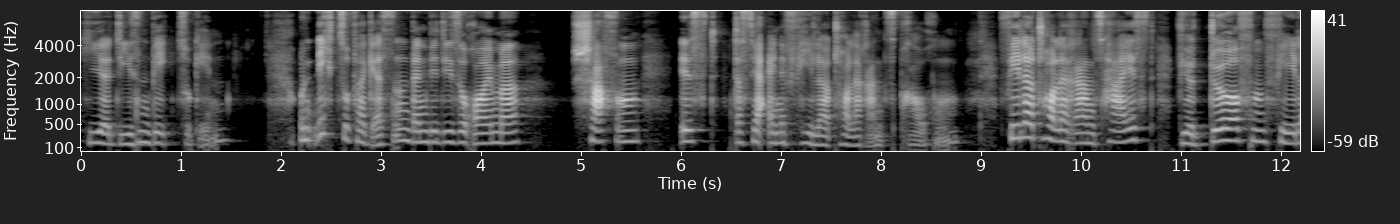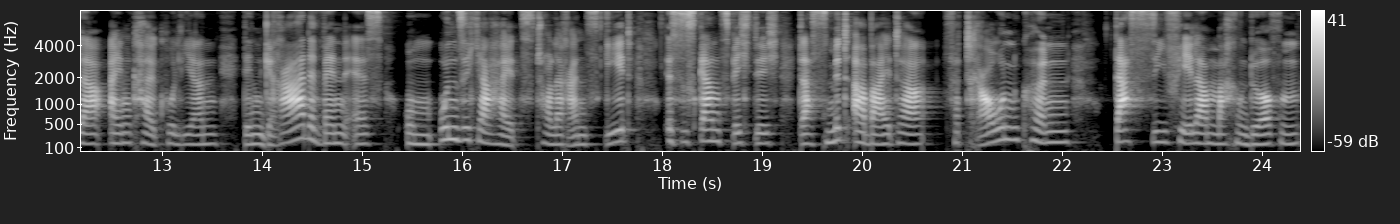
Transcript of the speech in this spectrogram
hier diesen Weg zu gehen? Und nicht zu vergessen, wenn wir diese Räume schaffen, ist, dass wir eine Fehlertoleranz brauchen. Fehlertoleranz heißt, wir dürfen Fehler einkalkulieren, denn gerade wenn es um Unsicherheitstoleranz geht, ist es ganz wichtig, dass Mitarbeiter vertrauen können, dass sie Fehler machen dürfen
